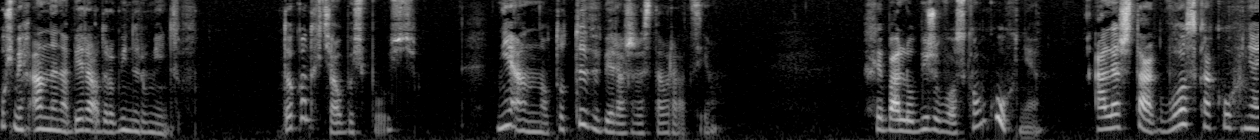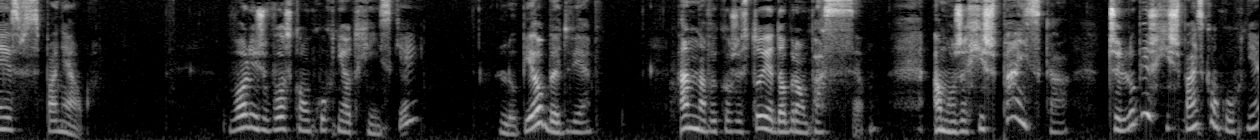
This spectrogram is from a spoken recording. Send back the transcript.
Uśmiech Anny nabiera odrobiny rumieńców. Dokąd chciałbyś pójść? Nie, Anno, to ty wybierasz restaurację. Chyba lubisz włoską kuchnię. Ależ tak, włoska kuchnia jest wspaniała. Wolisz włoską kuchnię od chińskiej? Lubię obydwie. Anna wykorzystuje dobrą passę. A może hiszpańska? Czy lubisz hiszpańską kuchnię?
